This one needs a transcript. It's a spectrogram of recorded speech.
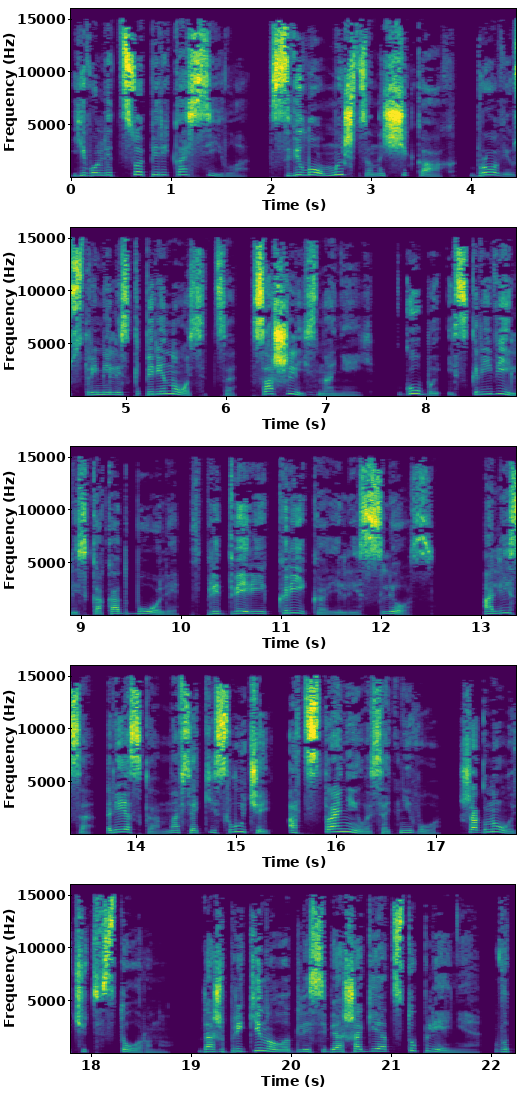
его лицо перекосило, свело мышцы на щеках, брови устремились к переносице, сошлись на ней. Губы искривились, как от боли, в преддверии крика или слез. Алиса резко, на всякий случай, отстранилась от него, шагнула чуть в сторону. Даже прикинула для себя шаги отступления. Вот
